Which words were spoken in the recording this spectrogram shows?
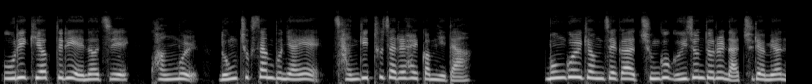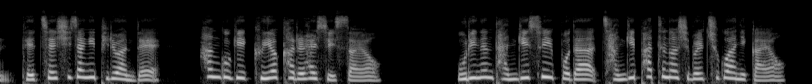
우리 기업들이 에너지, 광물, 농축산 분야에 장기 투자를 할 겁니다. 몽골 경제가 중국 의존도를 낮추려면 대체 시장이 필요한데 한국이 그 역할을 할 수 있어요. 우리는 단기 수익보다 장기 파트너십을 추구하니까요.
